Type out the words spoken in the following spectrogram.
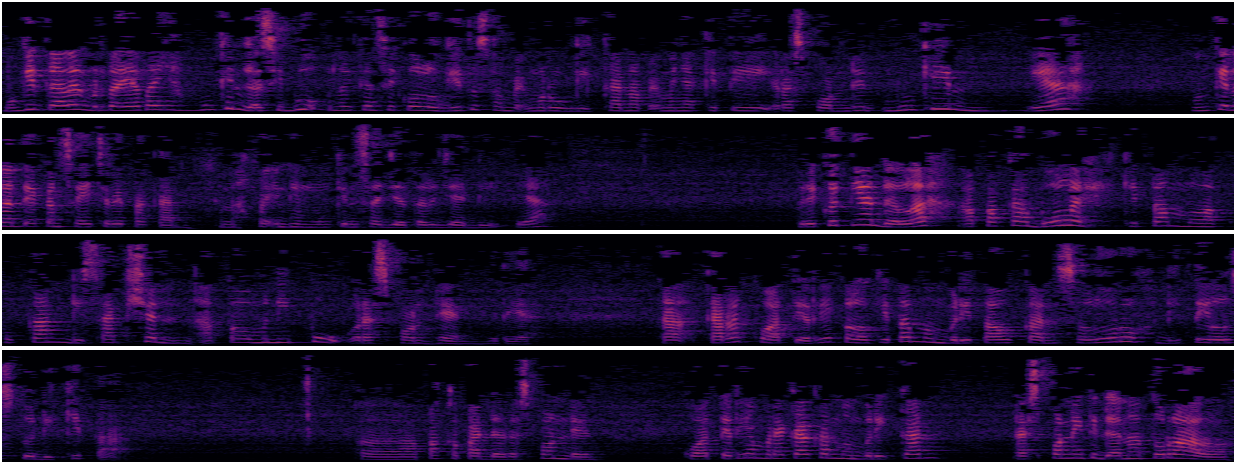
Mungkin kalian bertanya-tanya, mungkin nggak sih bu penelitian psikologi itu sampai merugikan, sampai menyakiti responden? Mungkin ya, mungkin nanti akan saya ceritakan kenapa ini mungkin saja terjadi ya. Berikutnya adalah apakah boleh kita melakukan deception atau menipu responden gitu ya. Karena khawatirnya kalau kita memberitahukan seluruh detail studi kita uh, apa kepada responden, khawatirnya mereka akan memberikan respon yang tidak natural.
